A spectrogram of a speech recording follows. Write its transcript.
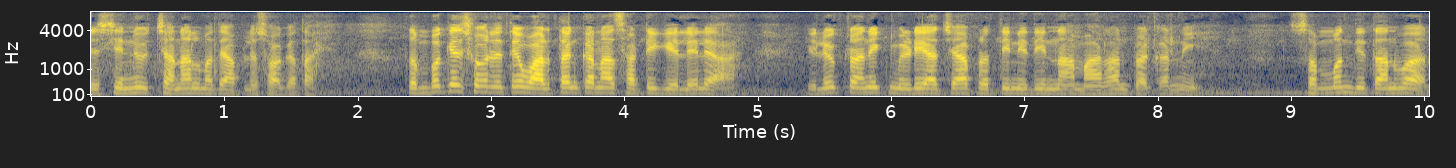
एस सी न्यूज चॅनलमध्ये आपले स्वागत आहे. त्र्यंबकेश्वर येथे वार्तांकनासाठी गेलेल्या इलेक्ट्रॉनिक मीडियाच्या प्रतिनिधींना मारहाण प्रकरणी संबंधितांवर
